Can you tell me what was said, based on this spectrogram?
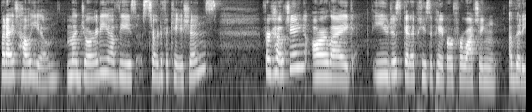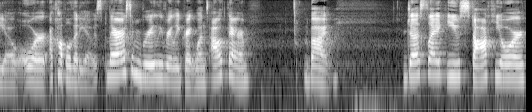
But I tell you, majority of these certifications for coaching are like you just get a piece of paper for watching a video or a couple videos. There are some really, really great ones out there. But just like you stock your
